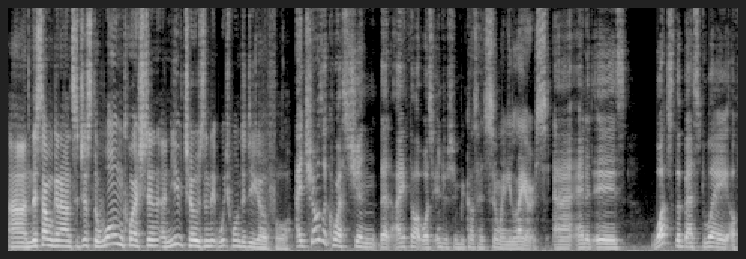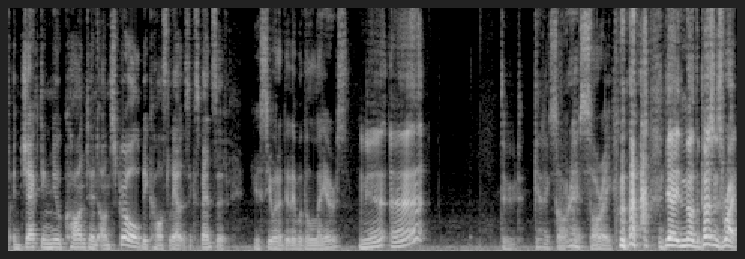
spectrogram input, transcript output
And this time we're going to answer just the one question, and you've chosen it. Which one did you go for? I chose a question that I thought was interesting because it had so many layers. Uh, and it is, what's the best way of injecting new content on scroll because layout is expensive? You see what I did there with the layers? Yeah. Uh, dude, get it. Sorry, I'm sorry. yeah, no, the person's right.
